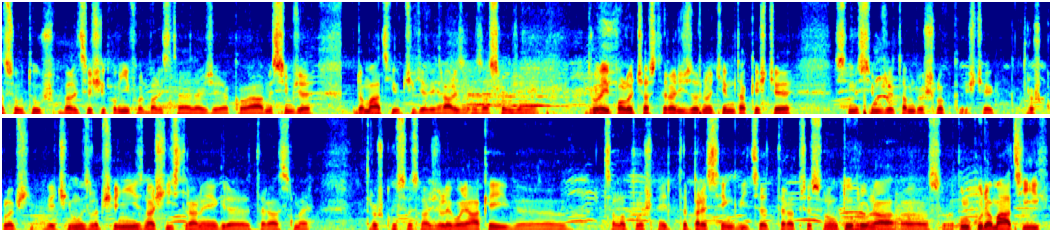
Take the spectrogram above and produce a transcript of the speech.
jsou tu už velice šikovní fotbalisté, takže jako já myslím, že domácí určitě vyhráli zaslouženě. Druhý poločas, teda když zhodnotím, tak ještě si myslím, že tam došlo k ještě k trošku lepší, většímu zlepšení z naší strany, kde teda jsme trošku se snažili o nějaký eh, celoplošný pressing, více teda přesunout tu hru na eh, půlku domácích,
